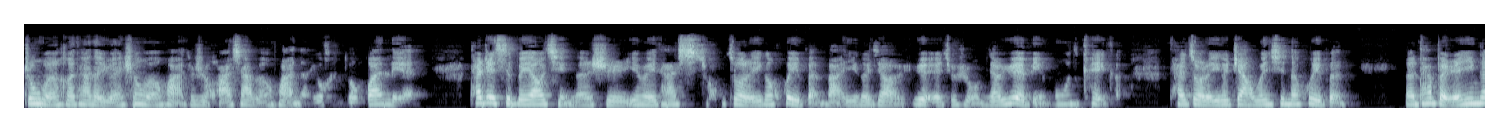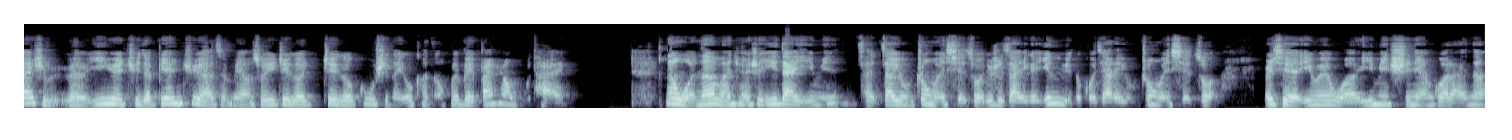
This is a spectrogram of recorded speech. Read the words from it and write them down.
中文和他的原生文化，就是华夏文化呢有很多关联。他这次被邀请呢，是因为他做了一个绘本吧，一个叫月，就是我们叫月饼 （moon cake），他做了一个这样温馨的绘本。嗯，他本人应该是呃音乐剧的编剧啊，怎么样？所以这个这个故事呢，有可能会被搬上舞台。那我呢，完全是一代移民，在在用中文写作，就是在一个英语的国家里用中文写作。而且因为我移民十年过来呢，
